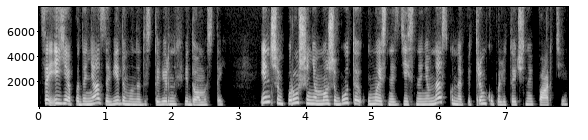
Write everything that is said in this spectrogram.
це і є подання завідомо недостовірних відомостей. Іншим порушенням може бути умисне здійснення внеску на підтримку політичної партії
